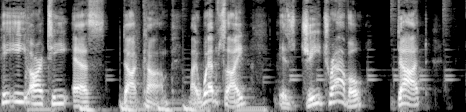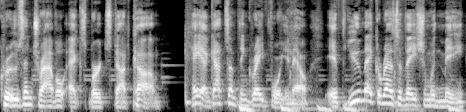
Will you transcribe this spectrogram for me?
P E R T S dot com. My website is gtravel.cruiseandtravelexperts.com. Hey, I got something great for you now. If you make a reservation with me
